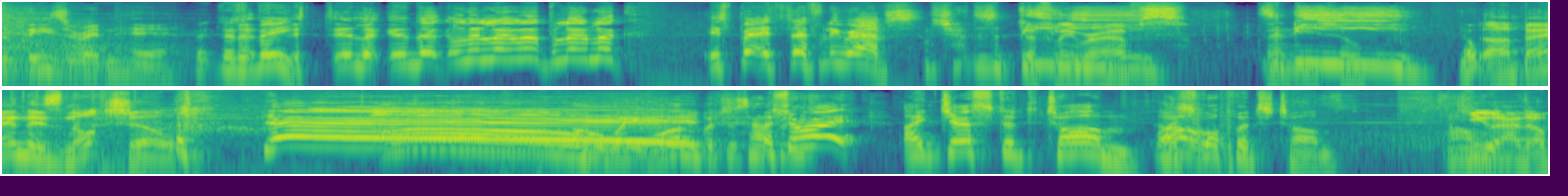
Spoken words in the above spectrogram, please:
the bees are in here. There's a bee. Look, look, look, look, look, look, look. It's be- it's definitely Ravs. There's a bee. Definitely Ravs. A Ben, you chill. Nope. Uh, ben is not chill. Yay! Oh, wait, what? What just That's happened? all right. I jester'd Tom. I Oh. swappered Tom. You had a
